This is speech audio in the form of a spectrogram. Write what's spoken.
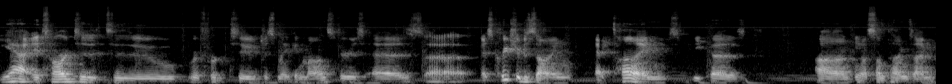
yeah, it's hard to to refer to just making monsters as uh, as creature design at times because um, you know sometimes I'm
